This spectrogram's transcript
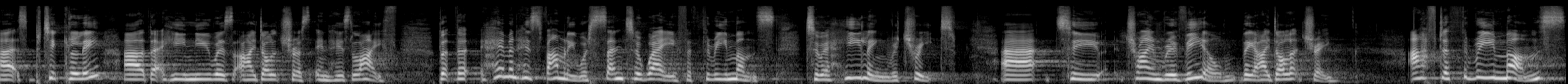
uh, particularly uh, that he knew was idolatrous in his life. But that him and his family were sent away for three months to a healing retreat uh, to try and reveal the idolatry. After three months,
